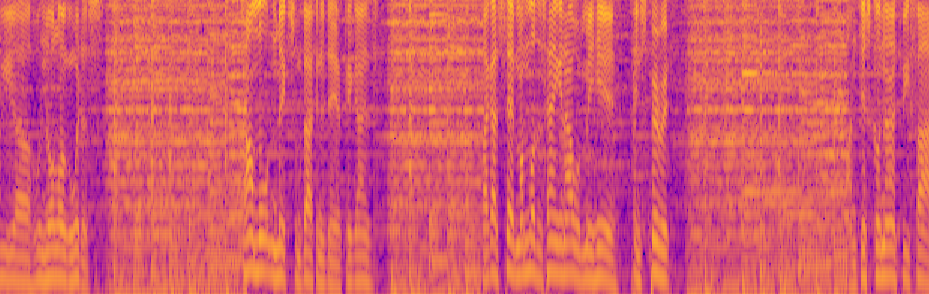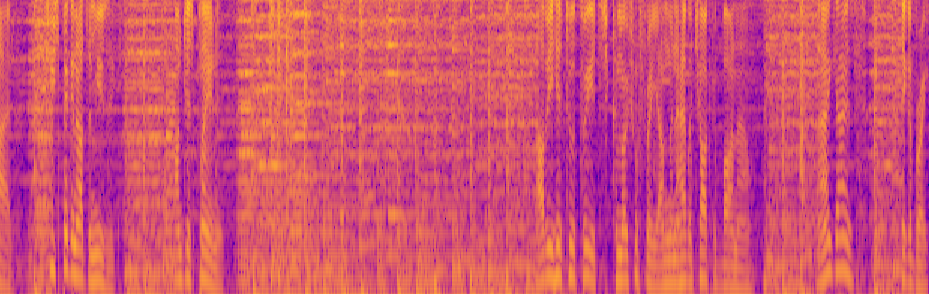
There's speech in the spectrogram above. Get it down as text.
we uh, who are no longer with us. Tom Moulton mix from back in the day. Okay, guys. Like I said, my mother's hanging out with me here in spirit on Disco 935. She's picking out the music. I'm just playing it. I'll be here till three. It's commercial free. I'm gonna have a chocolate bar now. All right, guys, take a break.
